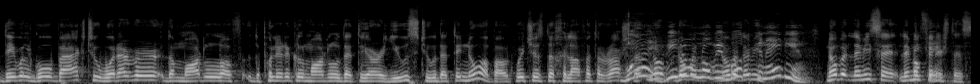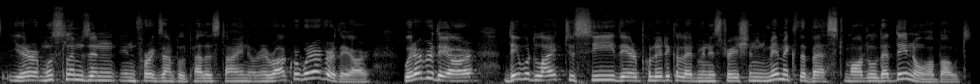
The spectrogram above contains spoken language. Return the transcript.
they will go back to whatever the model of the political model that they are used to that they know about, which is the Khilafat al-Rashid. Why? No, we no, don't but, know. We're no, both Canadians. No, but let me say, let me okay. finish this. There are Muslims in, in, for example, Palestine or Iraq or wherever they are. Wherever they are, they would like to see their political administration mimic the best model that they know about.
